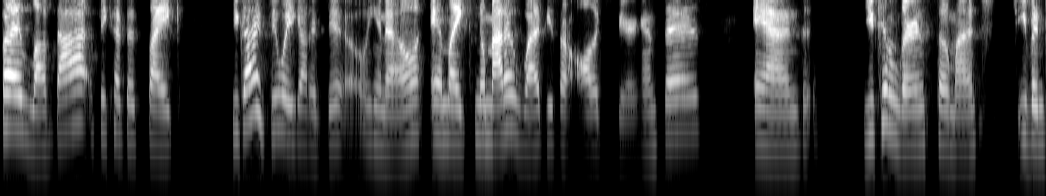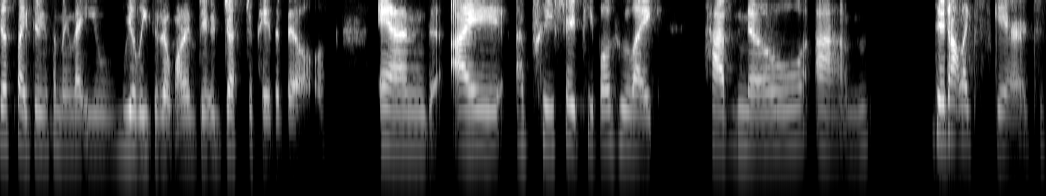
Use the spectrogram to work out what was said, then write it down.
But I love that because it's like you got to do what you got to do you know? And like no matter what these are all experiences and you can learn so much even just by doing something that you really didn't want to do just to pay the bills. And I appreciate people who like have no um they're not like scared to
